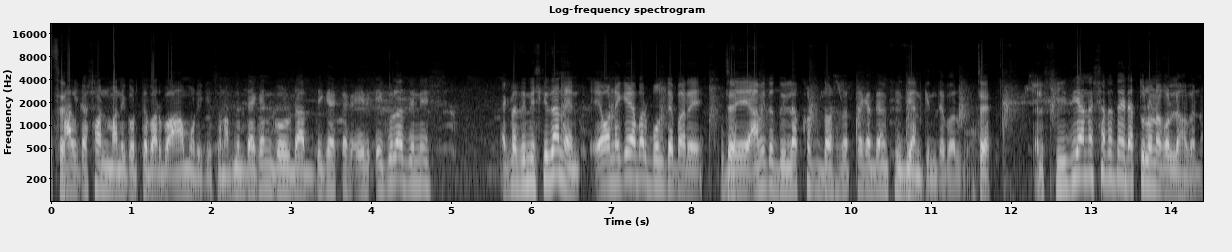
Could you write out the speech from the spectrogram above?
আছে। হালকা সম্মানই করতে পারব আহামরি কিছু না। আপনি দেখেন গরুটার দিকে একটা এগুলা জিনিস একটা জিনিস কি জানেন? অনেকে আবার বলতে পারে যে- আমি তো দুই লক্ষ দশ হাজার টাকা দিয়ে আমি ফিজিয়ান কিনতে পারব। তাহলে ফিজিয়ানের সাথে তো এটা তুলনা করলে হবে না।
